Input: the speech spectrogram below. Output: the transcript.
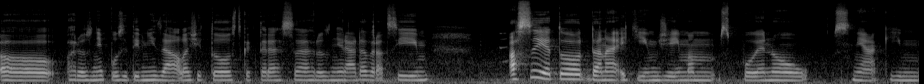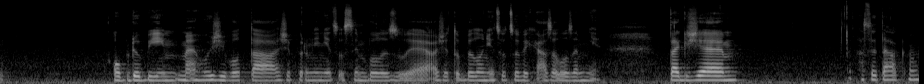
uh, hrozně pozitivní záležitost, ke které se hrozně ráda vracím. Asi je to dané i tím, že ji mám spojenou s nějakým obdobím mého života, že pro mě něco symbolizuje a že to bylo něco, co vycházelo ze mě. Takže asi tak, no.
